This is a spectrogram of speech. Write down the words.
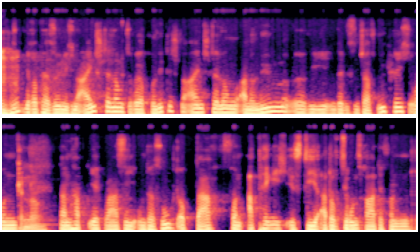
mhm. ihrer persönlichen Einstellung, zu ihrer politischen Einstellung, anonym, äh, wie in der Wissenschaft üblich. Und genau. dann habt ihr quasi untersucht, ob davon abhängig ist die Adoptionsrate von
